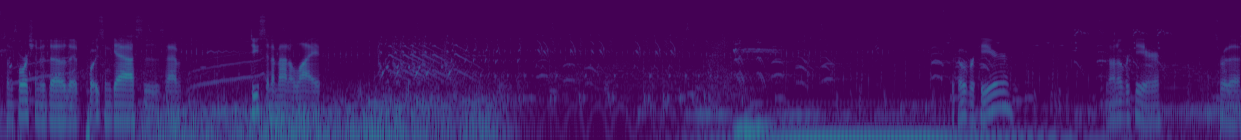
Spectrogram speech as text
It's unfortunate though that poison gases have a decent amount of life. It over here? It's not over here. That's where the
